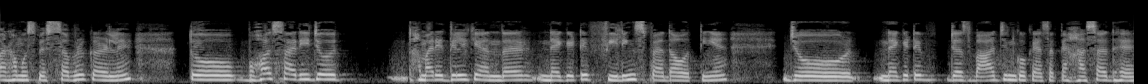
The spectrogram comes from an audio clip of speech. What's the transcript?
اور ہم اس پہ صبر کر لیں تو بہت ساری جو ہمارے دل کے اندر نگیٹو فیلنگس پیدا ہوتی ہیں جو نگیٹو جذبات جن کو کہہ سکتے ہیں حسد ہے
